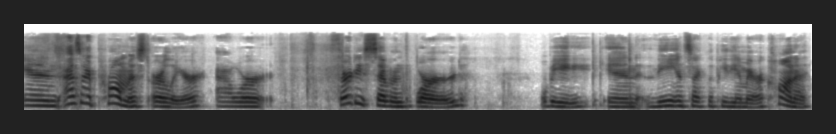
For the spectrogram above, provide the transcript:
And as I promised earlier, our 37th word will be in the Encyclopedia Americana.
